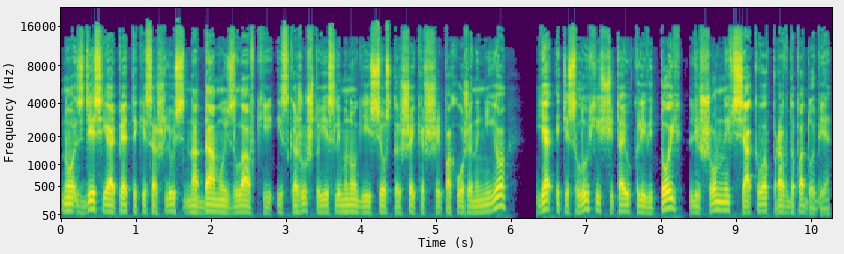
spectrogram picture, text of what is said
но здесь я опять-таки сошлюсь на даму из лавки и скажу, что если многие сестры-шекерши похожи на нее, я эти слухи считаю клеветой, лишенной всякого правдоподобия.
